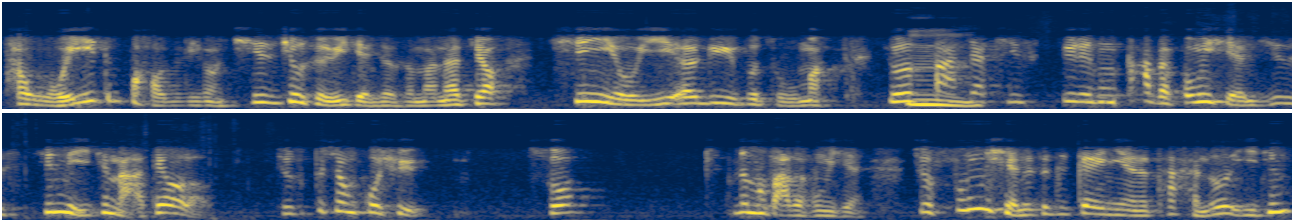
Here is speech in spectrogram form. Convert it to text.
它唯一的不好的地方，其实就是有一点叫什么？那叫心有余而力不足嘛，就是大家其实对那种大的风险，其实心里已经拿掉了，就是不像过去说。那么大的风险，就风险的这个概念呢，它很多已经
